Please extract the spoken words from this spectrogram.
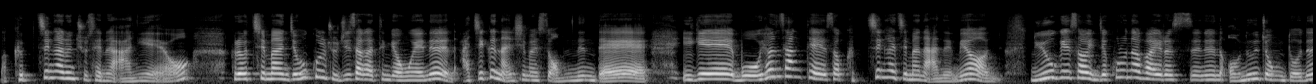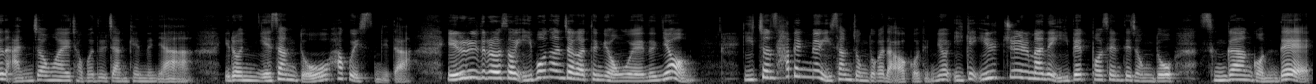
막 급증하는 추세는 아니에요. 그렇지만 이제 호쿨 주지사 같은 경우에는 아직은 안심할 수 없는데 이게 뭐 현 상태에서 급증하지만 않으면 뉴욕에서 이제 코로나 바이러스는 어느 정도는 안정화에 접어들지 않겠느냐 이런 예상도 하고 있습니다. 예를 들어서 입원 환자 같은 경우에는요. 2,400명 이상 정도가 나왔거든요. 이게 일주일 만에 200% 정도 증가한 건데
